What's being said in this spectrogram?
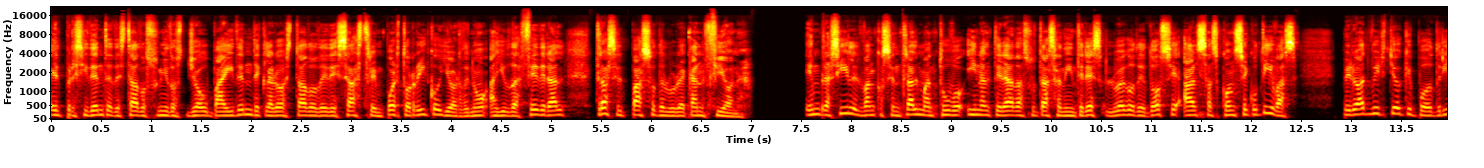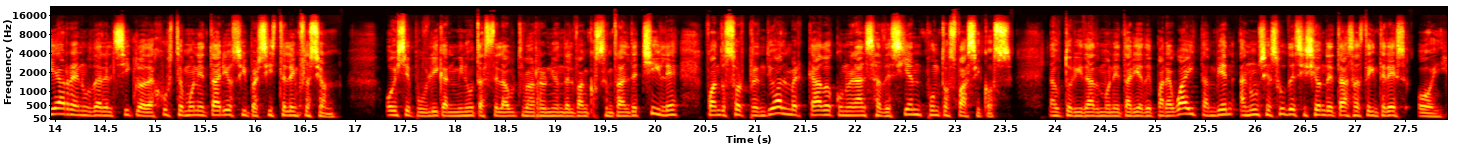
El presidente de Estados Unidos, Joe Biden, declaró estado de desastre en Puerto Rico y ordenó ayuda federal tras el paso del huracán Fiona. En Brasil, el Banco Central mantuvo inalterada su tasa de interés luego de 12 alzas consecutivas, pero advirtió que podría reanudar el ciclo de ajuste monetario si persiste la inflación. Hoy se publican minutas de la última reunión del Banco Central de Chile, cuando sorprendió al mercado con una alza de 100 puntos básicos. La autoridad monetaria de Paraguay también anuncia su decisión de tasas de interés hoy.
